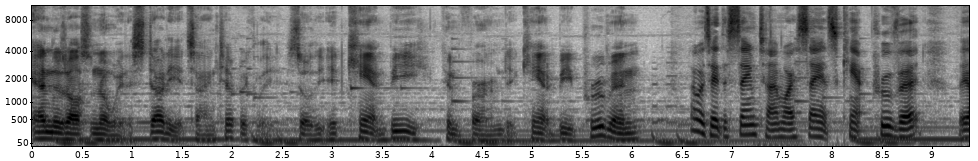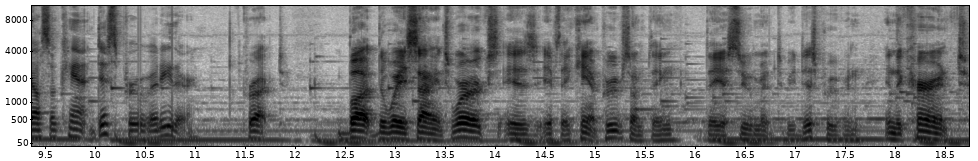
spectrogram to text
and there's also no way to study it scientifically. So it can't be confirmed, it can't be proven. I would say at the same time, why science can't prove it, they also can't disprove it either. Correct. But the way science works is if they can't prove something, they assume it to be disproven. In the current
